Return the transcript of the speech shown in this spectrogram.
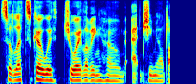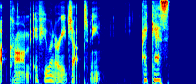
So let's go with joylivinghome at gmail.com if you want to reach out to me. I guess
